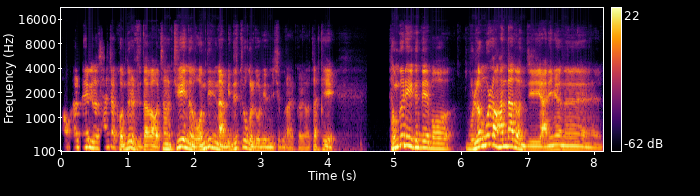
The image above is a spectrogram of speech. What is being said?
어, 그럴 때 여기서 살짝 건드려 주다가 저는 뒤에 있는 원딜이나 미드 쪽을 노리는 식으로 할 거예요. 어차피 정글이 근데 뭐 물렁물렁 한다든지 아니면은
